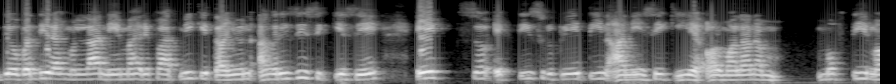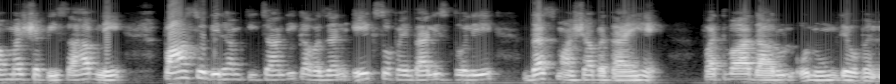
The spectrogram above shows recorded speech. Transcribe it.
دیوبندی رحم اللہ نے مہر فاطمی کی تعین انگریزی سکے سے ایک سو اکتیس روپے تین آنے سے کی ہے اور مولانا مفتی محمد شفیع صاحب نے پانچ سو درہم کی چاندی کا وزن ایک سو پینتالیس تولے دس ماشا بتائے ہیں۔ فتوہ دارالعلوم دیوبند۔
